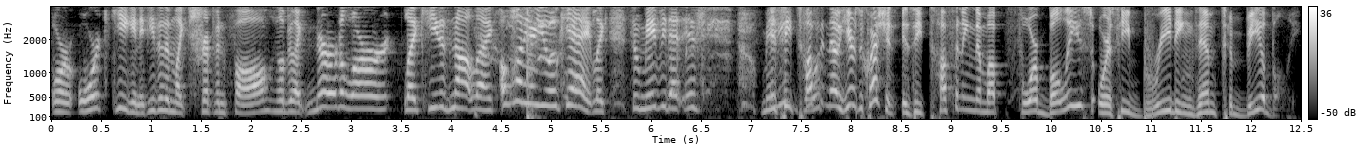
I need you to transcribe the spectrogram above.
or or Keegan, if either of them like trip and fall, he'll be like nerd alert. Like he does not like, oh honey, are you okay? Like so maybe that is. Maybe Is he both- tough? Now, here's a question: Is he toughening them up for bullies, or is he breeding them to be a bully?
